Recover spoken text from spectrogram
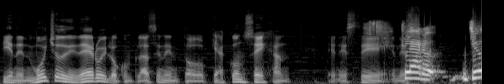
Tienen mucho dinero y lo complacen en todo. ¿Qué aconsejan? En este... este claro, yo,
